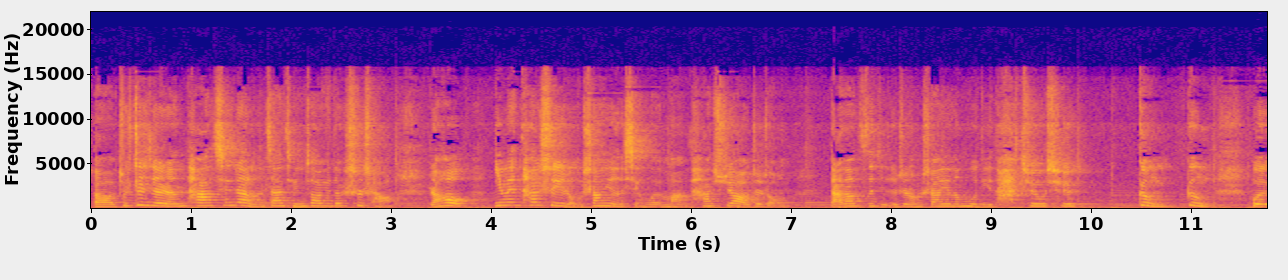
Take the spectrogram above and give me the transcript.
呃，就这些人他侵占了家庭教育的市场，然后因为他是一种商业的行为嘛，他需要这种达到自己的这种商业的目的，他就去。更更会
